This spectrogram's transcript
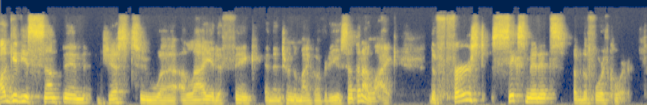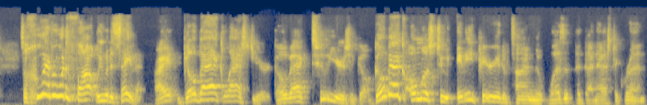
I'll give you something just to uh, allow you to think and then turn the mic over to you. Something I like the first six minutes of the fourth quarter. So whoever would have thought we would have said that, right? Go back last year, go back two years ago, go back almost to any period of time that wasn't the dynastic run.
